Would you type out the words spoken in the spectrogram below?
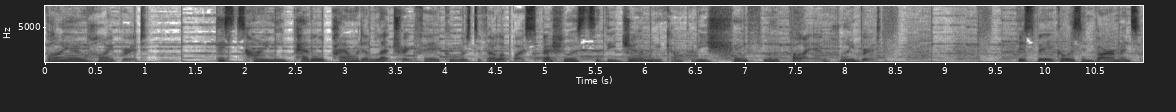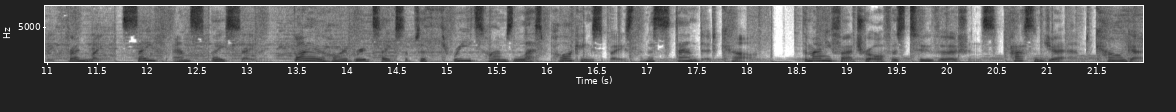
Biohybrid this tiny pedal-powered electric vehicle was developed by specialists at the German company Schaeffler Biohybrid. This vehicle is environmentally friendly, safe and space-saving. Biohybrid takes up to three times less parking space than a standard car. The manufacturer offers two versions, passenger and cargo.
